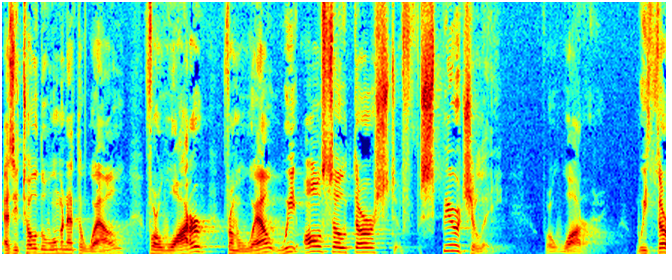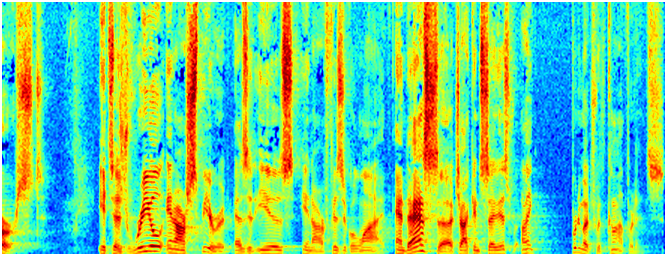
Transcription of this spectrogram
as he told the woman at the well, for water from a well, we also thirst spiritually for water. We thirst. It's as real in our spirit as it is in our physical life. And as such, I can say this, I think, pretty much with confidence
